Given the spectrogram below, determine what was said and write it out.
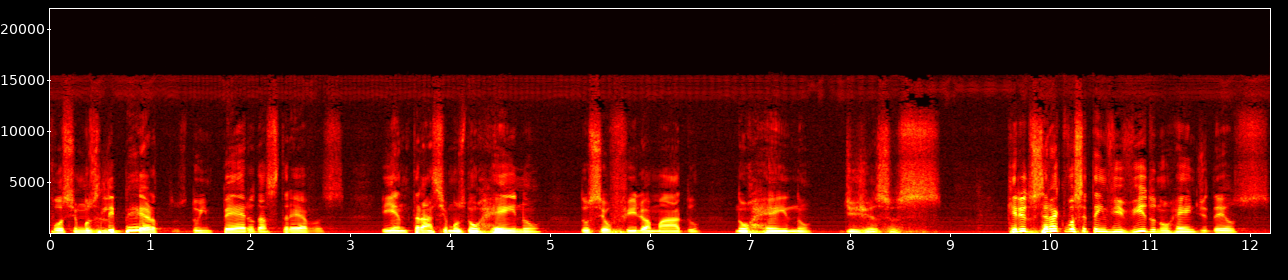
fôssemos libertos do império das trevas e entrássemos no reino do seu Filho amado, no reino de Jesus. Querido, será que você tem vivido no reino de Deus?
